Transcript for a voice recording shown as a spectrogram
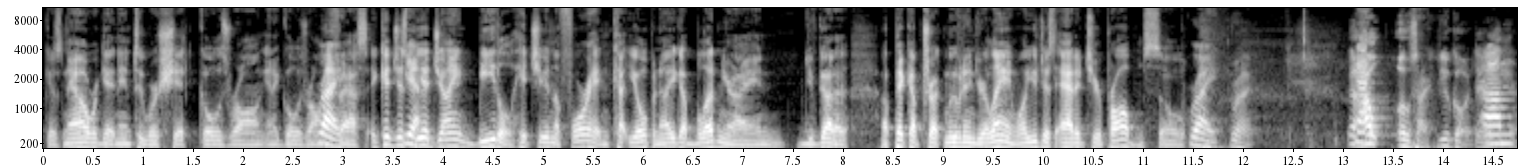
Because now we're getting into where shit goes wrong and it goes wrong Right. fast. It could just Yeah. be a giant beetle hit you in the forehead and cut you open. Now you got blood in your eye and you've got a, a pickup truck moving into your lane. Well, you just added to your problems. So Right. right. How, oh, sorry, you go. Dan. Um,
